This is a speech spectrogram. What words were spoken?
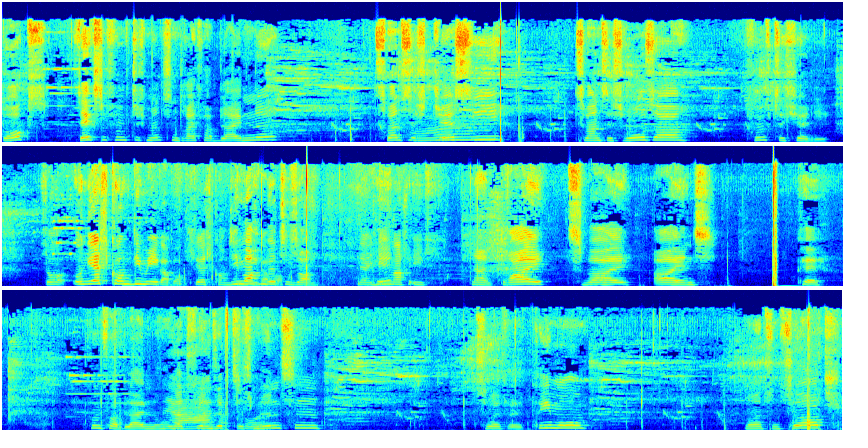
Box. 56 Münzen, 3 verbleibende. 20 Ah. Jessie. 20 Rosa. 50 Shelly. So, und jetzt kommt die Megabox. Jetzt kommt Die die, machen wir Megabox. zusammen. Nein, okay? die mache ich. Nein, 3, 2, 1. Okay. 5 verbleibende. Ja, 174 na toll. Münzen. 12 El Primo. 19 Search.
